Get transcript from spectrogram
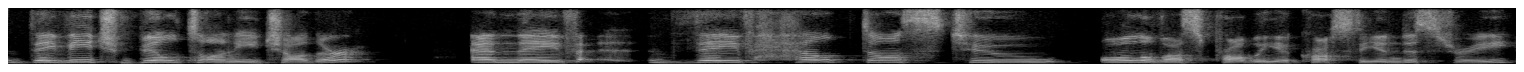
they've each built on each other and they've they've helped us to all of us probably across the industry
